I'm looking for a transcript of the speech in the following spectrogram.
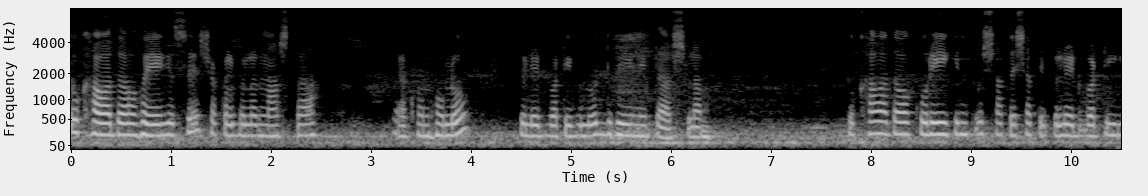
তো খাওয়া দাওয়া হয়ে গেছে, সকালবেলা নাস্তা এখন হলো প্লেট বাটিগুলো ধুয়ে নিতে আসলাম। তো খাওয়া দাওয়া করেই কিন্তু সাথে সাথে প্লেট বাটি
